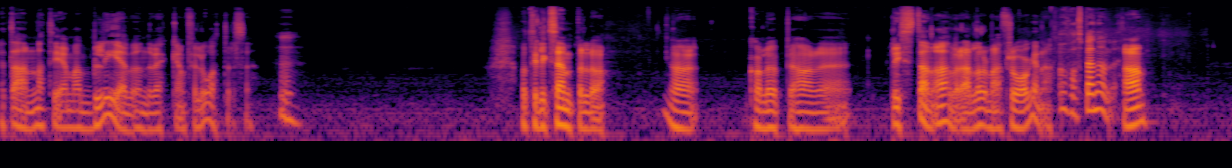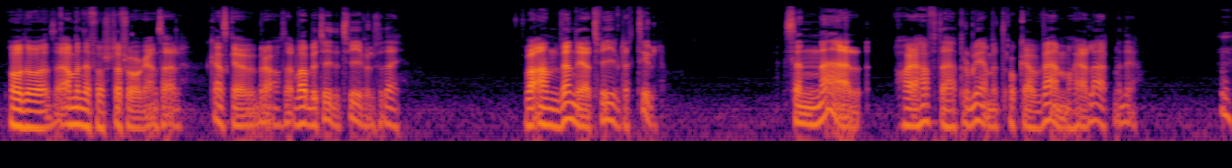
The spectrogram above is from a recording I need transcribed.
ett annat tema blev under veckan förlåtelse. Mm. Och till exempel då, jag kollar upp, jag har eh, listan över alla de här frågorna. Åh, vad spännande. Ja. Och då, ja men den första frågan så här, ganska bra. Så här, vad betyder tvivel för dig? Vad använder jag tvivlet till? Sen när har jag haft det här problemet och av vem har jag lärt mig det? Mm.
